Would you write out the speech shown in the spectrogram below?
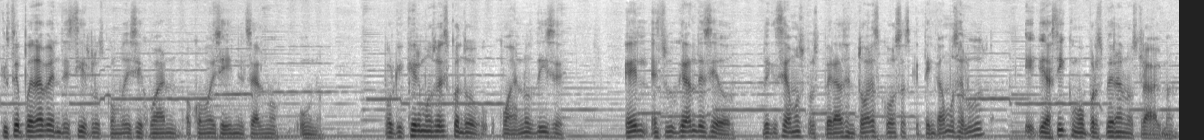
Que usted pueda bendecirlos, como dice Juan, o como dice en el Salmo 1. Porque qué hermoso es cuando Juan nos dice, Él en su gran deseo de que seamos prosperados en todas las cosas, que tengamos salud, y así como prospera nuestra alma.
